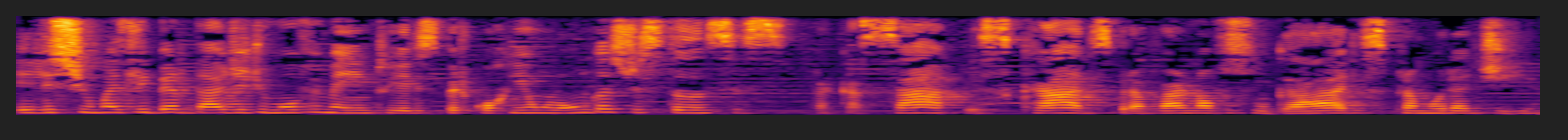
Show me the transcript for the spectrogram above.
eles tinham mais liberdade de movimento e eles percorriam longas distâncias para caçar, pescar, desbravar novos lugares para moradia.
